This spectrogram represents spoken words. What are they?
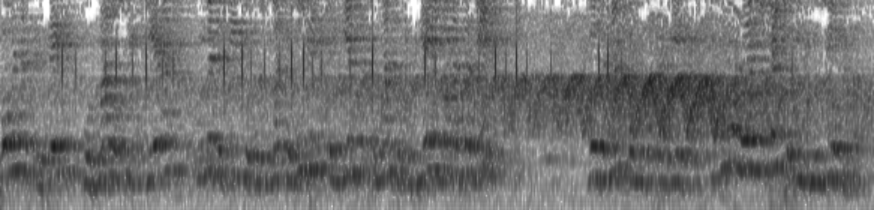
jóvenes que estén formados, que quieran un beneficio personal, que busquen el bien personal, porque si ellos van a estar bien, los demás vamos a estar bien. ¿Y cómo lo hemos hecho? Y funciona.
